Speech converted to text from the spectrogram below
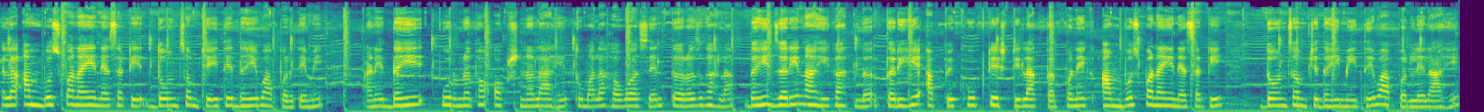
त्याला आंबूसपणा येण्यासाठी दोन चमचे इथे दही वापरते मी. आणि दही पूर्णतः ऑप्शनल आहे. तुम्हाला हवं असेल तरच घाला. दही जरी नाही घातलं तरीही आप्पे खूप टेस्टी लागतात. पण एक आंबूसपणा येण्यासाठी दोन चमचे दही मी इथे वापरलेला आहे.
